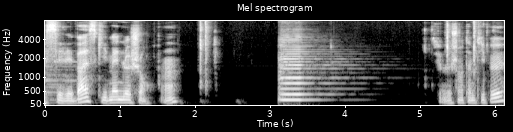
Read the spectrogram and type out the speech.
C'est les basses qui mènent le chant. Hein si on le chante un petit peu.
